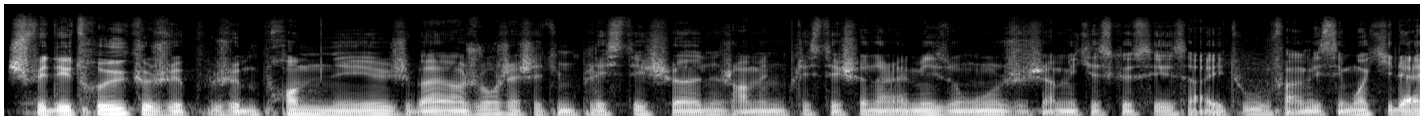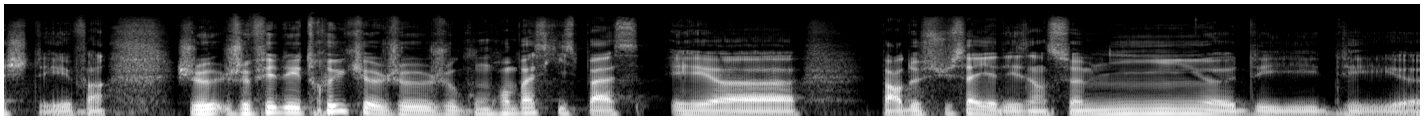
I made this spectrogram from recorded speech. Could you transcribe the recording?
Je fais des trucs, je vais, je me promener, je un jour j'achète une PlayStation, je ramène une PlayStation à la maison, je sais mais qu'est-ce que c'est ça et tout, enfin mais c'est moi qui l'ai acheté, enfin je, je, fais des trucs, je, je comprends pas ce qui se passe. Et euh, par-dessus ça il y a des insomnies, euh, des, des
